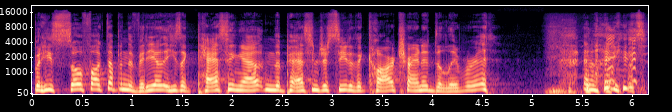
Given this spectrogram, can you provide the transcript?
But he's so fucked up in the video that he's like passing out in the passenger seat of the car trying to deliver it. And like he's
